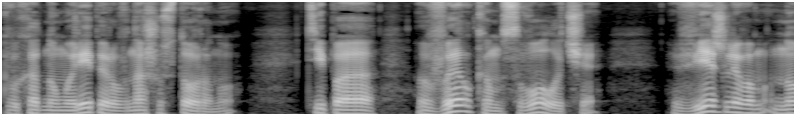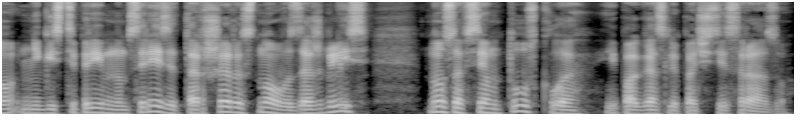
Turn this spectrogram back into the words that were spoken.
к выходному реперу в нашу сторону. Типа «Велком, сволочи!» В вежливом, но негостеприимном срезе торшеры снова зажглись, но совсем тускло и погасли почти сразу.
